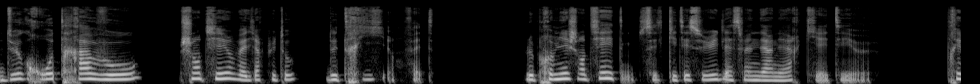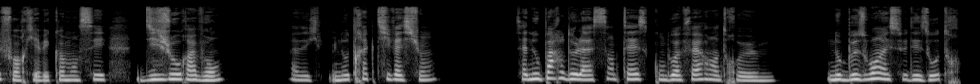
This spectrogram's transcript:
deux gros travaux, chantiers, on va dire plutôt, de tri, en fait. Le premier chantier, c'est qui était celui de la semaine dernière, qui a été euh, très fort, qui avait commencé dix jours avant, avec une autre activation. Ça nous parle de la synthèse qu'on doit faire entre nos besoins et ceux des autres,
